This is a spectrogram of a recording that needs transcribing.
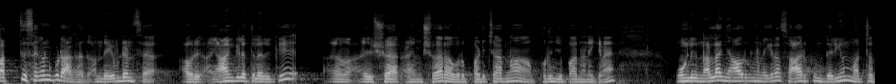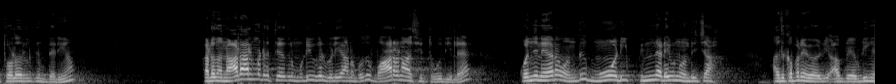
பத்து செகண்ட் கூட ஆகாது. அந்த எவிடன்ஸை அவர் ஆங்கிலத்தில் இருக்குது ஷுவர் ஐ எம் ஷுவர் அவர் படித்தார்னா புரிஞ்சுப்பார்னு நினைக்கிறேன். உங்களுக்கு நல்லா ஞாபகம் நினைக்கிறேன். சாருக்கும் தெரியும் மற்ற தோழர்களுக்கும் தெரியும். கடந்த நாடாளுமன்ற தேர்தல் முடிவுகள் வெளியான போது வாரணாசி தொகுதியில் கொஞ்ச நேரம் வந்து மோடி பின்னடைவுன்னு வந்துச்சா? அதுக்கப்புறம் எப்படி- அப்படி எப்படிங்க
